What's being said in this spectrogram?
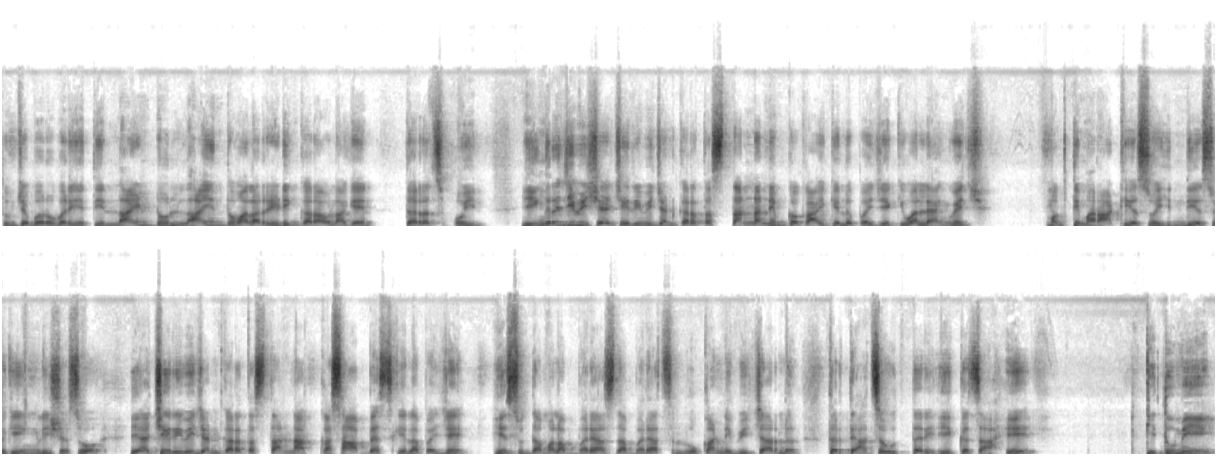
तुमचे बरोबर येतील. लाईन टू लाईन तुम्हाला रीडिंग करावं लागेल तरच होईल. इंग्रजी विषयाची रिव्हिजन करत असताना नेमकं काय केलं पाहिजे? किंवा लँग्वेज मग ती मराठी असो हिंदी असो की इंग्लिश असो याची रिव्हिजन करत असताना कसा अभ्यास केला पाहिजे? हे सुद्धा मला बऱ्याचदा बऱ्याच लोकांनी विचारलं. तर त्याचं उत्तर एकच आहे की तुम्ही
